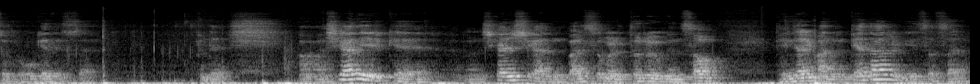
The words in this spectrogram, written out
이쪽으로 오게 됐어요. 근데 어, 시간이 이렇게 어, 시간 시간 말씀을 들으면서 굉장히 많은 깨달음이 있었어요.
